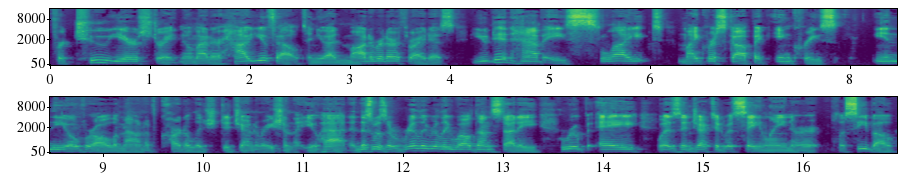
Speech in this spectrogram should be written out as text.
for two years straight, no matter how you felt, and you had moderate arthritis, you did have a slight microscopic increase in the overall amount of cartilage degeneration that you had. And this was a really, really well done study. Group A was injected with saline or placebo,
